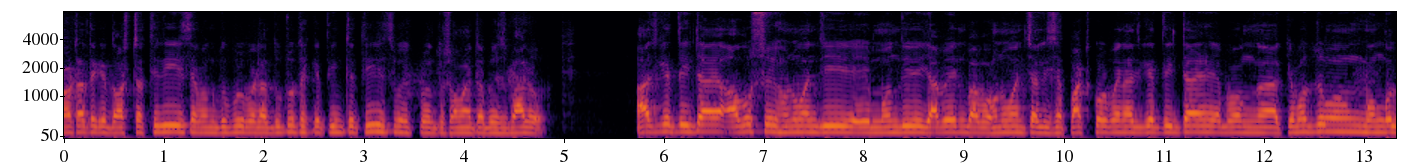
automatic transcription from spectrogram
নটা থেকে দশটা তিরিশ এবং দুপুরবেলা দুটো থেকে তিনটে তিরিশ মিনিট পর্যন্ত সময়টা বেশ ভালো। আজকের দিনটায় অবশ্যই হনুমানজি মন্দিরে যাবেন বা হনুমান চালিসা পাঠ করবেন আজকের দিনটায় এবং কেমদ্র মঙ্গল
